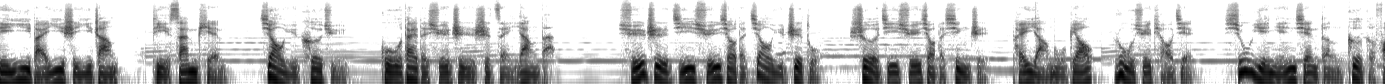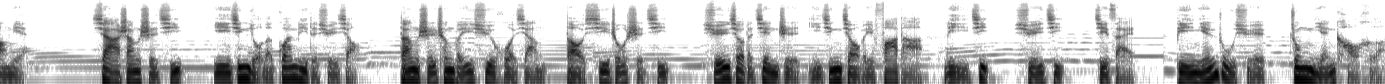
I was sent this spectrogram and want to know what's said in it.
第一百一十一章第三篇教育科举。古代的学制是怎样的？学制及学校的教育制度，涉及学校的性质、培养目标、入学条件、修业年限等各个方面。夏商时期已经有了官立的学校，当时称为序或祥。到西周时期，学校的建制已经较为发达，《礼记·学记》记载：比年入学，终年考核，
